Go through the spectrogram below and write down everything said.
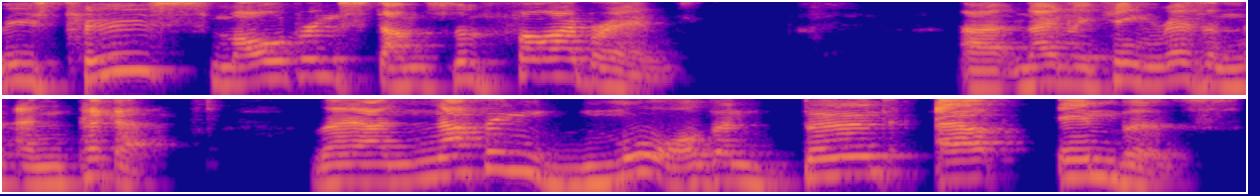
these two smouldering stumps of firebrands uh, namely King Rezin and Pekah. They are nothing more than burnt out embers.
